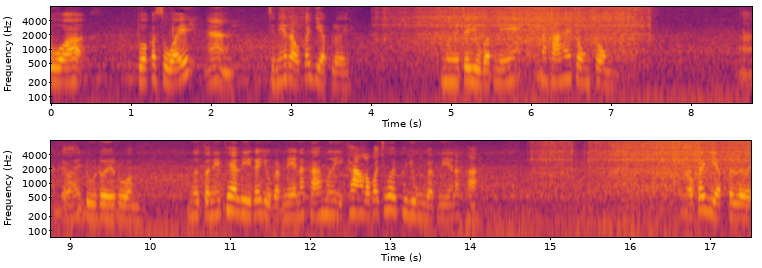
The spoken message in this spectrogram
ตัวตัวกระสวยอ่าทีนี้เราก็เหยียบเลย มือจะอยู่แบบนี้นะคะ ให้ตรงตรงๆอ่าเดี๋ยวให้ดูโดยรวม มือตัวนี้พี่อารีก็อยู่แบบนี้นะคะ มืออีกข้างเราก็ช่วยพยุงแบบนี้นะคะ เราก็เหยียบไปเลย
